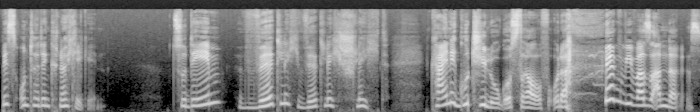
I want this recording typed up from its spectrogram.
bis unter den Knöchel gehen. Zudem wirklich, wirklich schlicht. Keine Gucci-Logos drauf oder irgendwie was anderes.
